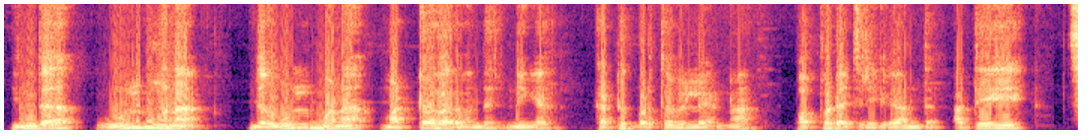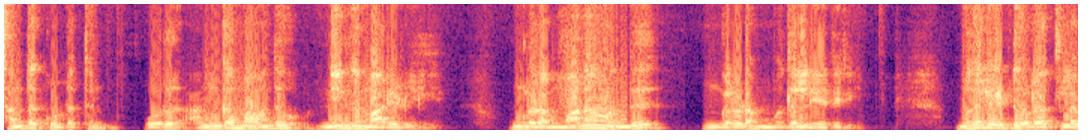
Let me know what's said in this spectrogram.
இந்த உள்மன இந்த உள்மன மற்றவரை வந்து நீங்கள் கட்டுப்படுத்தவில்லைன்னா பப்பட் வச்சிருக்கிற அந்த அதே சந்த கூட்டத்தின் ஒரு அங்கமா வந்து நீங்க மாறிடுவீங்க. உங்களோட மனம் வந்து உங்களோட முதல் எதிரி. முதலீட்டு உலகத்துல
